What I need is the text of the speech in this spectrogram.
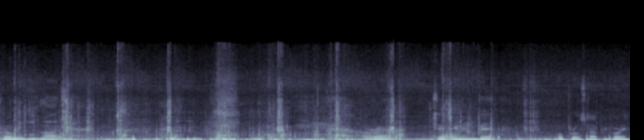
probably eat lunch. All right, check in in a bit. GoPro, stop recording.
